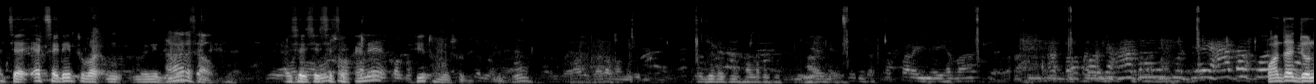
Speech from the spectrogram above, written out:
আচ্ছা এক সাইডে একটু ভেঙে দিন আচ্ছা আচ্ছা আচ্ছা, খাইলে হিট হব শরীর। পঞ্চাশ জন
